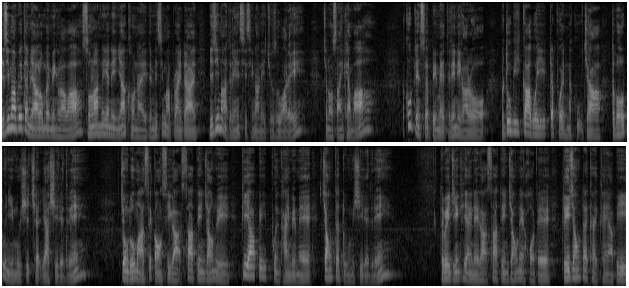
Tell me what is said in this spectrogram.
မြစည်းမပရိသတ်များအားလုံးပဲမင်္ဂလာပါဇွန်လ2ရက်နေ့ည9:00နာရီတမြစည်းမပရိုင်တိုင်းမြစည်းမသတင်းစီစဉ်ကနေကြိုဆိုပါရစေကျွန်တော်ဆိုင်းခန့်ပါအခုတင်ဆက်ပေးမယ့်သတင်းတွေကတော့မတူပီကာကွယ်ရေးတပ်ဖွဲ့နှစ်ခုအကြားသဘောတူညီမှုရှစ်ချက်ရရှိတဲ့သတင်းကျုံတို့မှာစစ်ကောင်စီကစာတင်ကြောင်းတွေဖိအားပေးဖွင့်ခိုင်းပေမဲ့ကြောင်းတက်တူမရှိတဲ့သတင်းတပိတ်ချင်းခရိုင်တွေကစာတင်ကျောင်းနဲ့ဟိုတယ်လေးကျောင်းတိုက်ခိုက်ခံရပြီး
